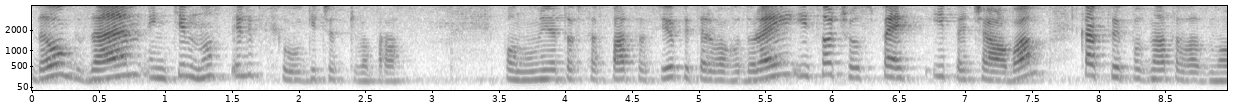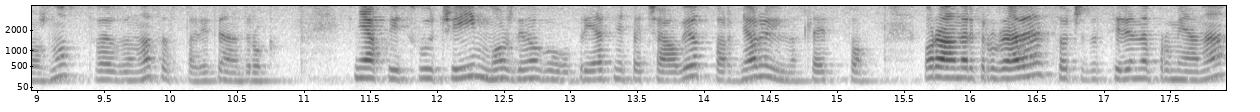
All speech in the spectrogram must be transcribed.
дълг, заем, интимност или психологически въпрос. Пълнолунието в съвпад с Юпитер във Водолей и сочи успех и печалба, както и позната възможност, свързана с парите на друг. В някои случаи може да има благоприятни печалби от партньор или наследство. Оран ретрограден сочи засилена промяна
